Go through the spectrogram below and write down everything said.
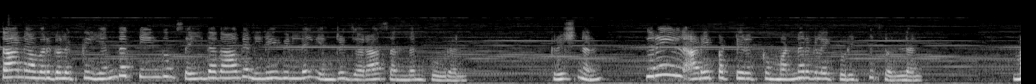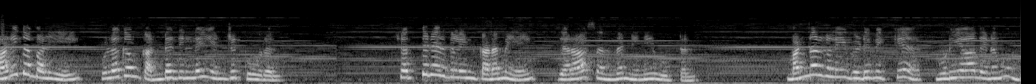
தான் அவர்களுக்கு எந்த தீங்கும் செய்ததாக நினைவில்லை என்று ஜராசந்தன் கூறல். கிருஷ்ணன் சிறையில் அடைப்பட்டிருக்கும் மன்னர்களை குறித்து சொல்லல். மனித பலியை உலகம் கண்டதில்லை என்று கூறல். சத்திரர்களின் கடமையை ஜராசந்தன் நினைவூட்டல். மன்னர்களை விடுவிக்க முடியாதெனவும்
